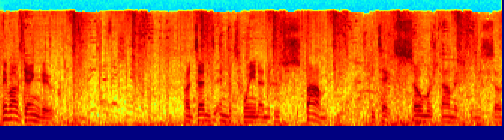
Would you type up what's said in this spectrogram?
Think about Genji. Or Zen's in between, and if you spam, he takes so much damage because he's so.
